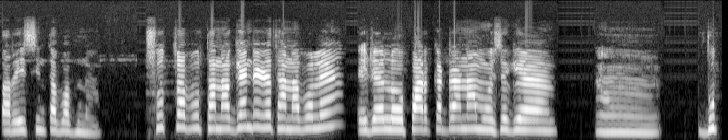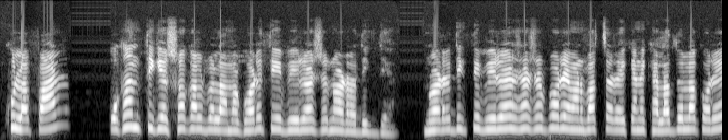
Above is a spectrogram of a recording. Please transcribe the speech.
তার এই চিন্তা ভাবনা সূত্রাপুর থানা গ্যান্ডেরে থানা বলে, এটা হলো পার্কটার নাম হয়েছে গিয়া দুপখোলা পার ওখান থেকে সকালবেলা আমার ঘরে থেকে বের আসে নটার দিক দিয়ে। নটার দিক থেকে বের হয়ে আসার পরে আমার বাচ্চারা এখানে খেলাধুলা করে।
